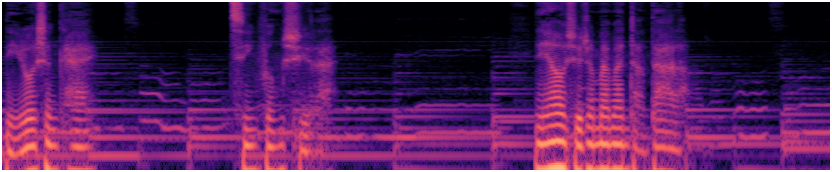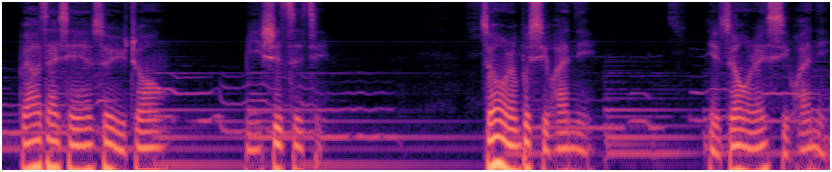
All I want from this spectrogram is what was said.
你若盛开，清风徐来。你要学着慢慢长大了。不要在闲言碎语中迷失自己。总有人不喜欢你，也总有人喜欢你。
